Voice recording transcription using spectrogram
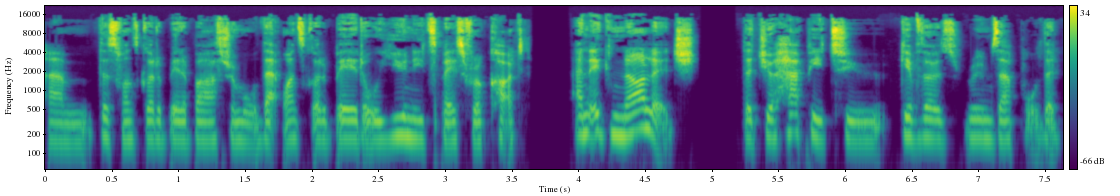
um, this one's got a better bathroom or that one's got a bed or you need space for a cot and acknowledge that you're happy to give those rooms up or that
